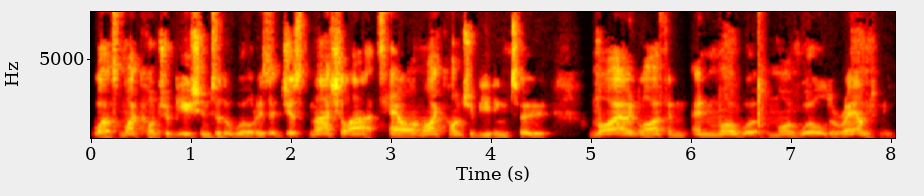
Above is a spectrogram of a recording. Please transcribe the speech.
What's my contribution to the world? Is it just martial arts? How am I contributing to my own life and, and my my world around me?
